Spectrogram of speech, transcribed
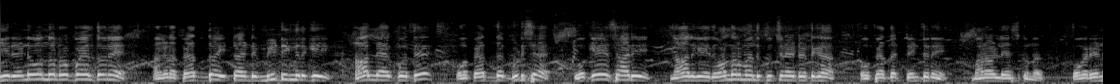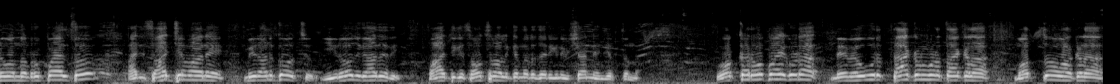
ఈ రెండు వందల రూపాయలతోనే అక్కడ పెద్ద ఇట్లాంటి మీటింగులకి హాల్ లేకపోతే ఓ పెద్ద గుడిసె ఒకేసారి నాలుగైదు వందల మంది కూర్చునేటట్టుగా ఓ పెద్ద టెంట్ని మనవాళ్ళు వేసుకున్నారు. ఒక రెండు వందల రూపాయలతో అది సాధ్యమా అని మీరు అనుకోవచ్చు. ఈ రోజు కాదు అది. పాతిక సంవత్సరాల కింద జరిగిన విషయాన్ని నేను చెప్తున్నా. ఒక్క రూపాయి కూడా మేము ఎవరు తాకను కూడా తాకల. మొత్తం అక్కడ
